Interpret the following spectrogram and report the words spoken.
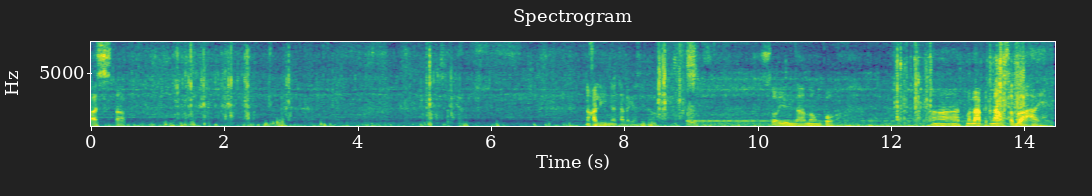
Bus stop. Nakalinya talaga sila. So yun lamang po. At malapit na ako sa bahay.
